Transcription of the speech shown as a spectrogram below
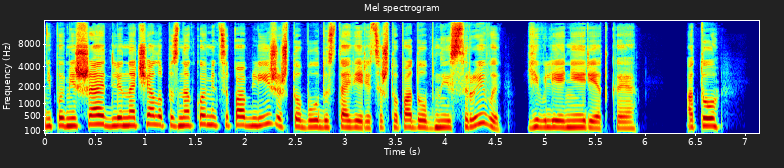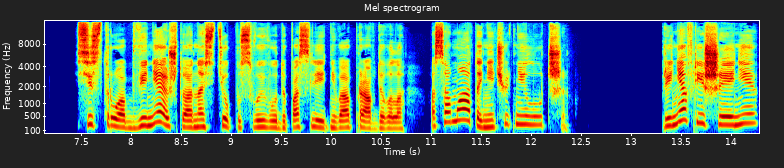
не помешает для начала познакомиться поближе, чтобы удостовериться, что подобные срывы — явление редкое. А то сестру обвиняю, что она Стёпу своего до последнего оправдывала, а сама-то ничуть не лучше. Приняв решение,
